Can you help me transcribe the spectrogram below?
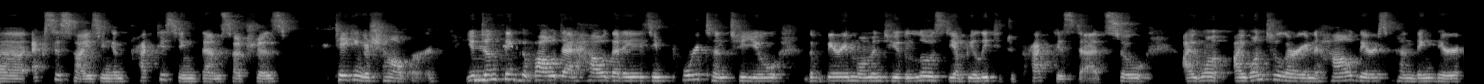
uh, exercising and practicing them, such as taking a shower. You don't think mm-hmm. about that, how that is important to you the very moment you lose the ability to practice that. So I want I want to learn how they're spending their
